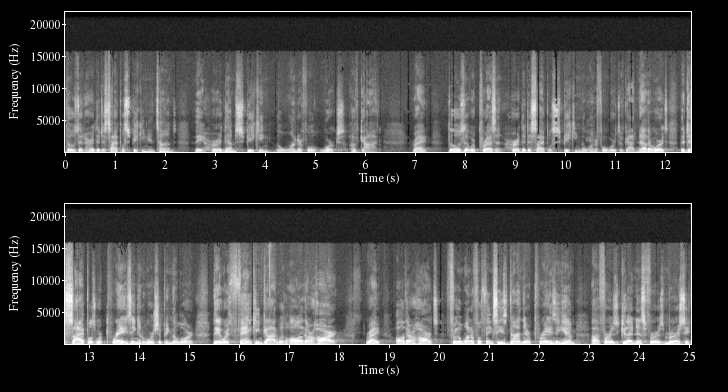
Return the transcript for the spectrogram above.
those that heard the disciples speaking in tongues, they heard them speaking the wonderful works of God, right? Those that were present heard the disciples speaking the wonderful words of God. In other words, the disciples were praising and worshiping the Lord. They were thanking God with all of their heart, right? All their hearts for the wonderful things He's done. They're praising Him uh, for His goodness, for His mercy.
